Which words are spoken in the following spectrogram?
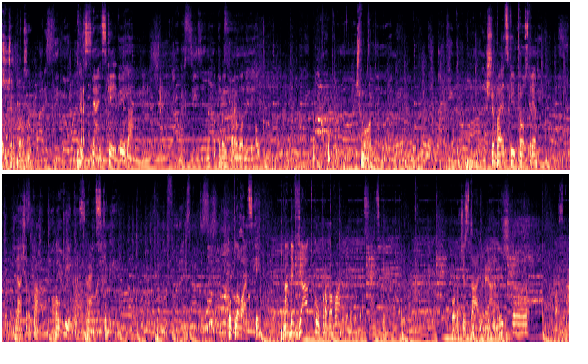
Чечеркоза. Краснянський удар. На котовий переводить голку. Чмот. Шибайський простріл. М'яч в руках. Голки Краснянський. Купловацький. На дев'ятку пробиває Краснянський. Поруч із далі. Анишко. Пасна.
